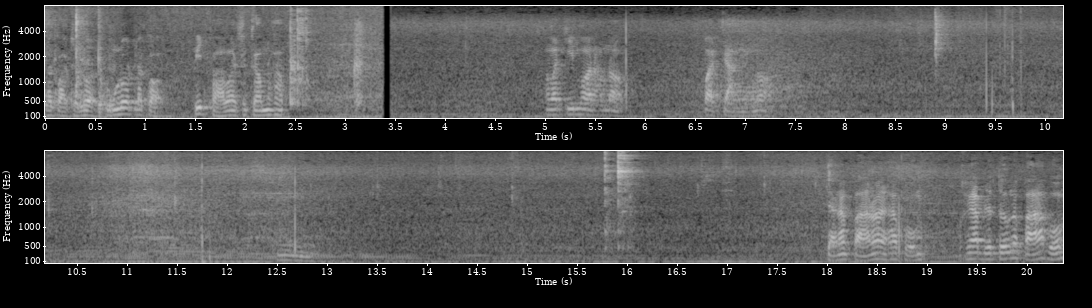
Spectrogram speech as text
แล้วก็จะรวดปรุงรสแล้วก็ปิดฝาไว้สักกำนะครับเอามาจิ้มพอนะครับเนาะปาดจังอย่างเนาะ จากน้ำปลาหน่อยครับผมโอเคครับเดี๋ยวเติมน้ำปลาครับผม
